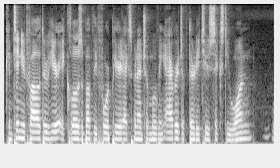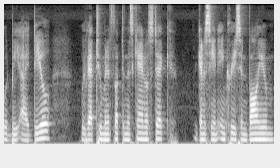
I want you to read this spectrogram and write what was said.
continued follow through here. A close above the four period exponential moving average of 3261 would be ideal. We've got two minutes left in this candlestick. We're going to see an increase in volume.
